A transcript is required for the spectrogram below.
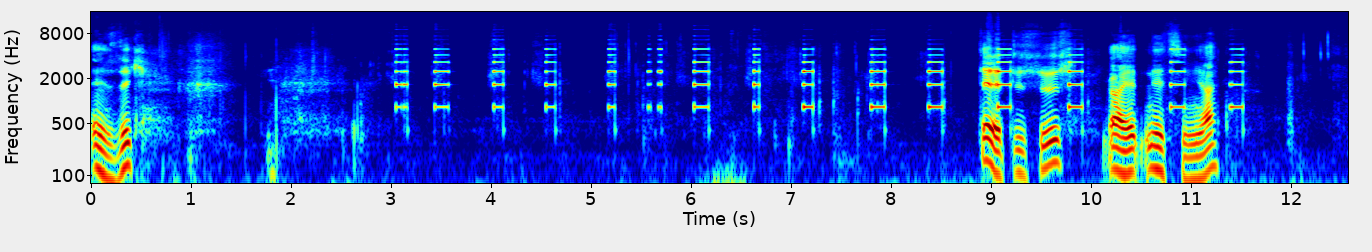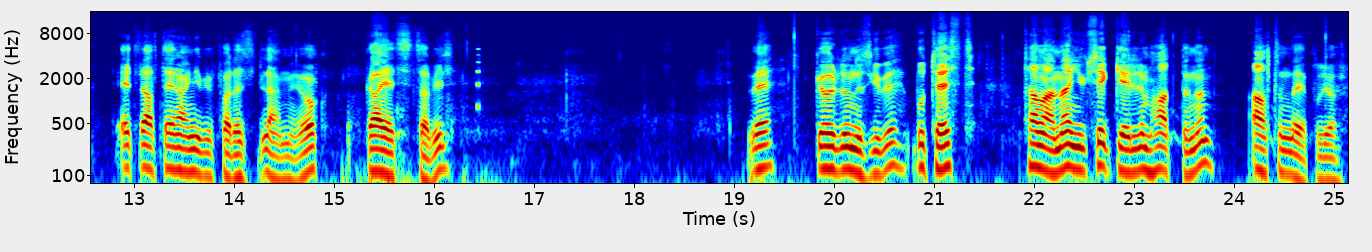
Ezdik. Tereddütsüz gayet net sinyal. Etrafta herhangi bir parazitlenme yok. Gayet stabil. Ve gördüğünüz gibi bu test tamamen yüksek gerilim hattının altında yapılıyor.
